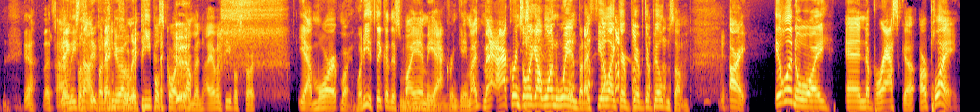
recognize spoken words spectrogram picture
yeah, that's Uh, at least not. Thankfully- But I do have a. People's Court coming. I have a People's Court. Yeah, more. More. What do you think of this Miami Akron game? I, Akron's only got one win, but I feel like they're, they're they're building something. All right, Illinois and Nebraska are playing.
